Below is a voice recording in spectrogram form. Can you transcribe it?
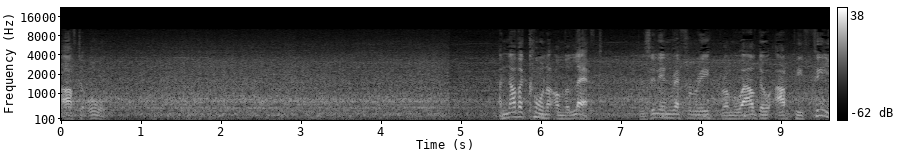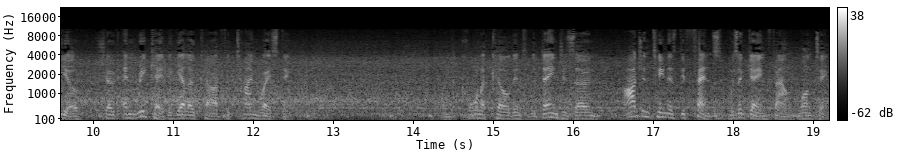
after all. Another corner on the left. Brazilian referee Romualdo Arpi Filho showed Enrique the yellow card for time wasting. When the corner curled into the danger zone, Argentina's defence was again found wanting.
